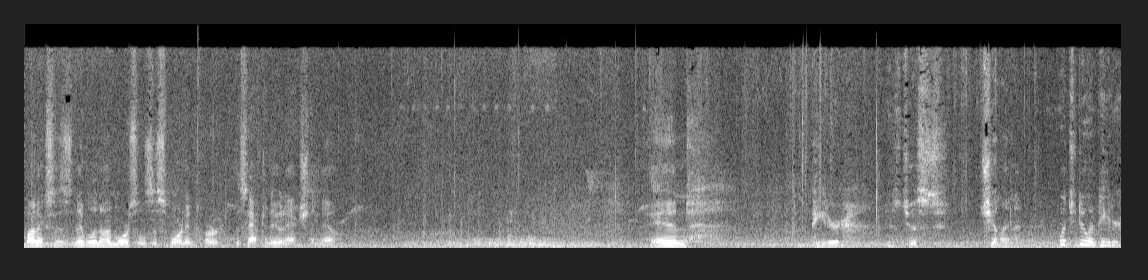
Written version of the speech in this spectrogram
Bonyx is nibbling on morsels this morning, or this afternoon actually now. And Peter just chilling. What you doing, Peter?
